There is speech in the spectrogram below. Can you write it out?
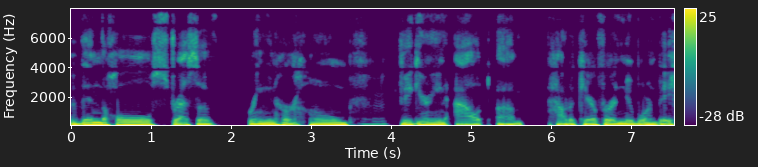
then the whole stress of bringing her home hmm figuring out um, how to care for a newborn baby,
